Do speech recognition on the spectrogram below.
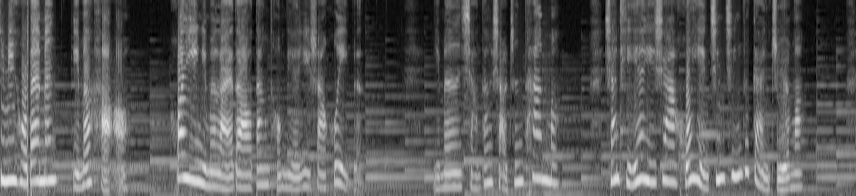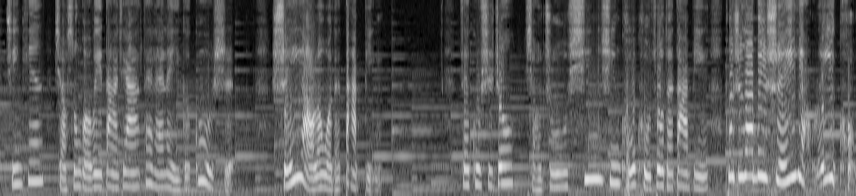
亲密伙伴们，你们好！欢迎你们来到《当童年遇上绘本》。你们想当小侦探吗？想体验一下火眼金睛的感觉吗？今天，小松果为大家带来了一个故事：谁咬了我的大饼？在故事中，小猪辛辛苦苦做的大饼，不知道被谁咬了一口。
